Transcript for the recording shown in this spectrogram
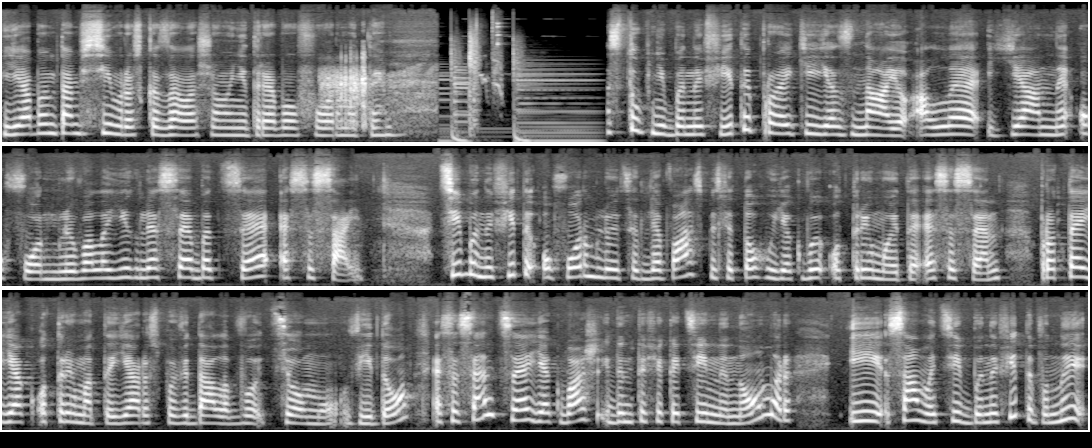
Я б їм там всім розказала, що мені треба оформити. Наступні бенефіти, про які я знаю, але я не оформлювала їх для себе, це SSI. Ці бенефіти оформлюються для вас після того, як ви отримуєте SSN. Про те, як отримати, я розповідала в цьому відео. SSN – це як ваш ідентифікаційний номер, і саме ці бенефіти вони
